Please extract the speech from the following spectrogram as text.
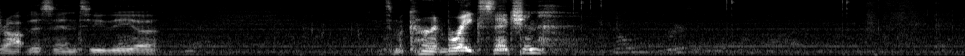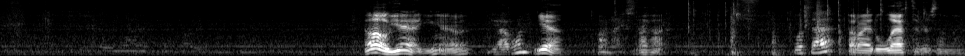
Drop this into the uh, it's my current break section. Oh yeah, you have it. You have one? Yeah. Oh, nice. I thought What's that? I thought I had left it or something.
